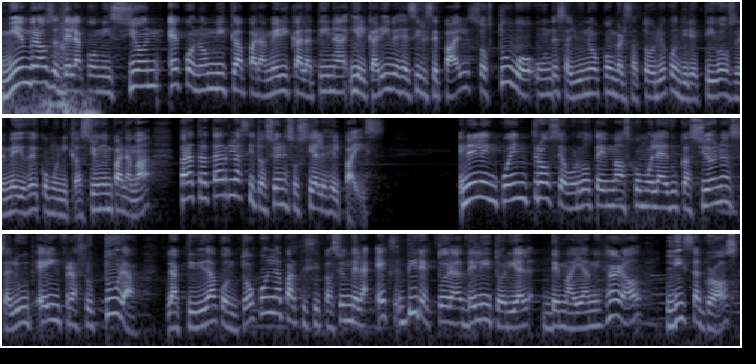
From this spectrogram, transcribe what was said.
Miembros de la Comisión Económica para América Latina y el Caribe, es decir, CEPAL, sostuvo un desayuno conversatorio con directivos de medios de comunicación en Panamá para tratar las situaciones sociales del país. En el encuentro se abordó temas como la educación, salud e infraestructura. La actividad contó con la participación de la exdirectora del editorial de Miami Herald, Lisa Gross,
